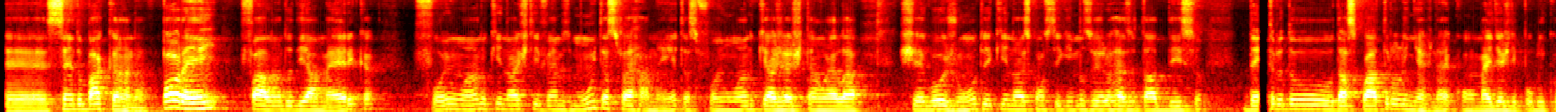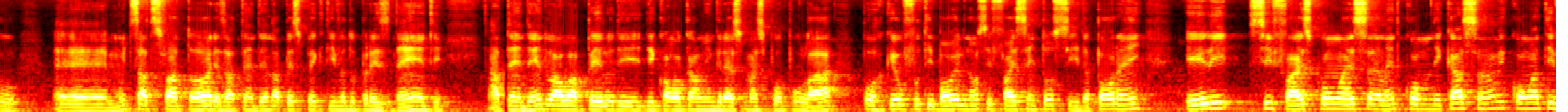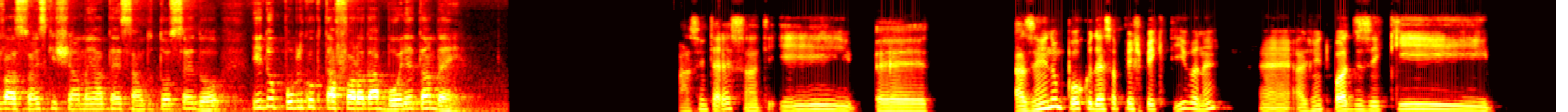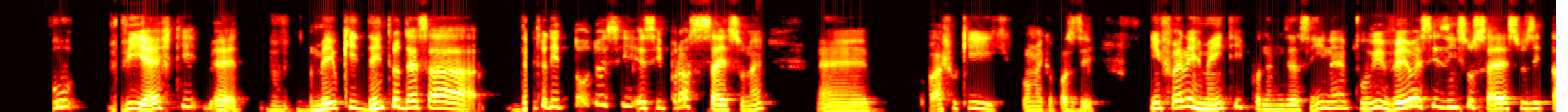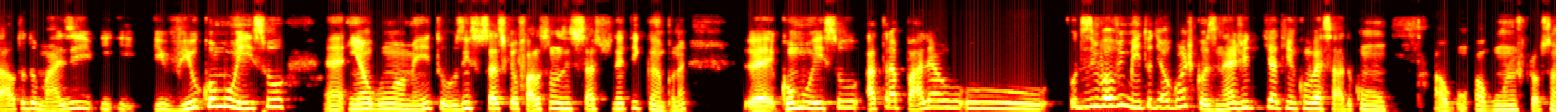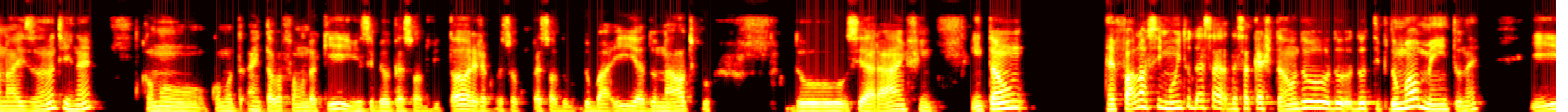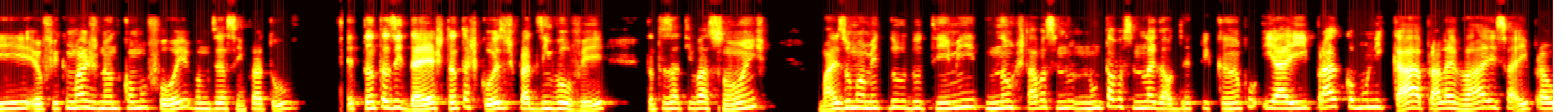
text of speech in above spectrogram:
é, sendo bacana. Porém, falando de América, foi um ano que nós tivemos muitas ferramentas, foi um ano que a gestão ela chegou junto e que nós conseguimos ver o resultado disso dentro do, das quatro linhas, né? com médias de público é, muito satisfatórias, atendendo a perspectiva do presidente, atendendo ao apelo de, de colocar um ingresso mais popular, porque o futebol ele não se faz sem torcida. Porém, ele se faz com uma excelente comunicação e com ativações que chamem a atenção do torcedor e do público que está fora da bolha também. Nossa, interessante. E é, trazendo um pouco dessa perspectiva, né? É, a gente pode dizer que o vieste é, meio que dentro dessa dentro de todo esse esse processo né é, eu acho que como é que eu posso dizer infelizmente, podemos dizer assim, né? Tu viveu esses insucessos e tal, tudo mais, e, e, e viu como isso, é, em algum momento, os insucessos que eu falo são os insucessos dentro de campo, né? É, como isso atrapalha o, o, o, desenvolvimento de algumas coisas, né? A gente já tinha conversado com alguns profissionais antes, né? Como, como a gente estava falando aqui, recebeu o pessoal do Vitória, já conversou com o pessoal do, do Bahia, do Náutico, do Ceará, enfim. Então, é, fala-se muito dessa, dessa questão do, do, do, tipo do momento, né? E eu fico imaginando como foi, vamos dizer assim, para tu ter tantas ideias, tantas coisas para desenvolver, tantas ativações, mas o momento do, do time não estava sendo não estava sendo legal dentro de campo e aí para comunicar, para levar isso aí para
